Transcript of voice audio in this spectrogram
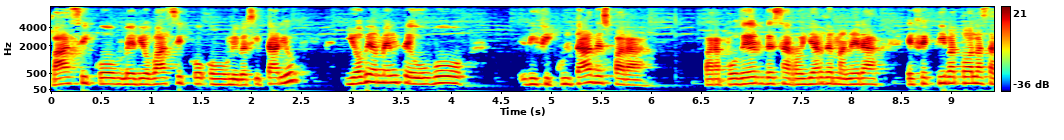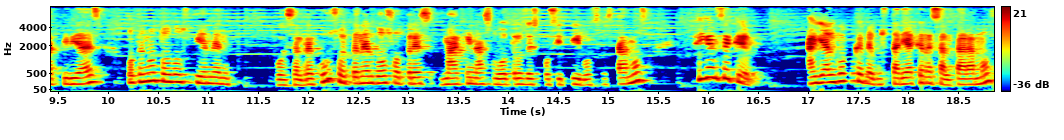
básico, medio básico o universitario y obviamente hubo dificultades para para poder desarrollar de manera efectiva todas las actividades, porque no todos tienen pues el recurso de tener dos o tres máquinas u otros dispositivos. Estamos. Fíjense que hay algo que me gustaría que resaltáramos.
